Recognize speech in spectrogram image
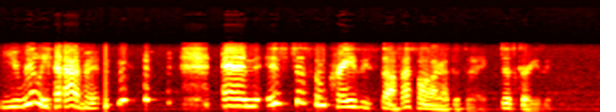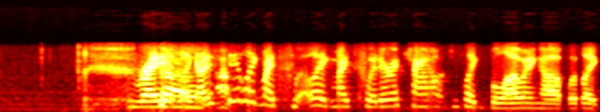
you really haven't. and it's just some crazy stuff. That's all I got to say. Just crazy. Right. So, like I uh, see like my tw- like my Twitter account just like blowing up with like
